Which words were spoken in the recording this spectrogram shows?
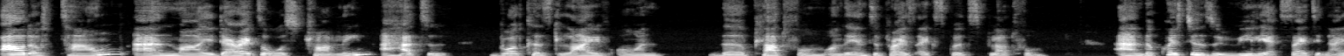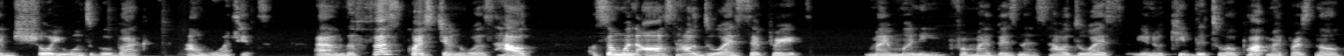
out of town and my director was traveling, I had to broadcast live on the platform, on the Enterprise Experts platform. And the questions were really exciting. I'm sure you want to go back and watch it. Um, the first question was how someone asked, How do I separate my money from my business? How do I, you know, keep the two apart, my personal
